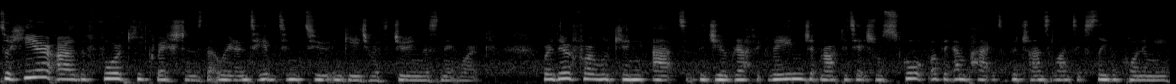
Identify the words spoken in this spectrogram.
So here are the four key questions that we're attempting to engage with during this network. We're therefore looking at the geographic range and architectural scope of the impact of the transatlantic slave economy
